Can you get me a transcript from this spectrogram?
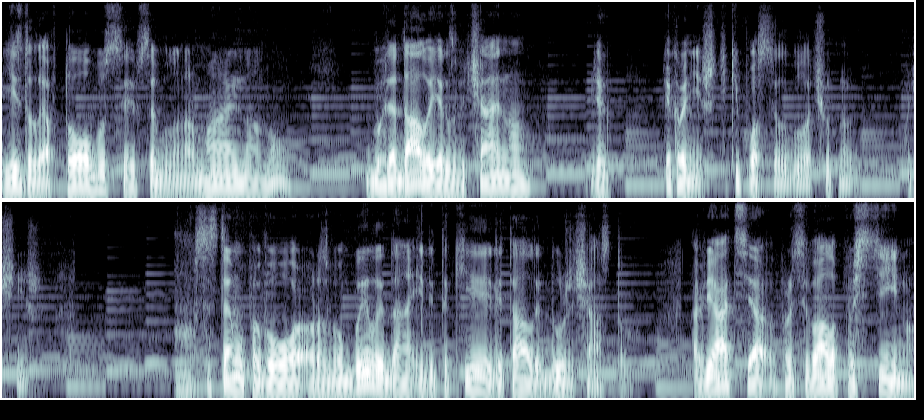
Їздили автобуси, все було нормально. Ну, виглядало як звичайно, як, як раніше, тільки постріли було чутно гучніше. Систему ПВО розбомбили, да, і літаки літали дуже часто. Авіація працювала постійно.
